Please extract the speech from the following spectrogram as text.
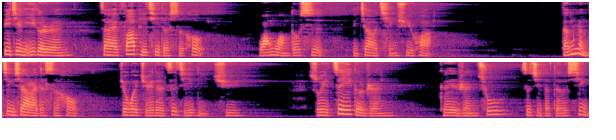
毕竟一个人在发脾气的时候，往往都是比较情绪化。等冷静下来的时候，就会觉得自己理屈。所以这一个人可以忍出自己的德性，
